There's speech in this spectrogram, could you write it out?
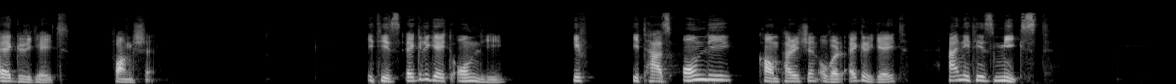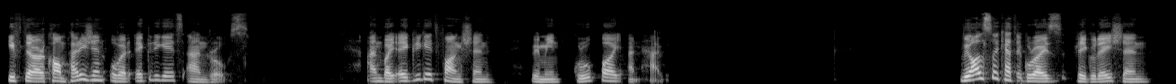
aggregate function. It is aggregate only if it has only comparison over aggregate and it is mixed if there are comparison over aggregates and rows. And by aggregate function, we mean group by and having. We also categorize regulation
